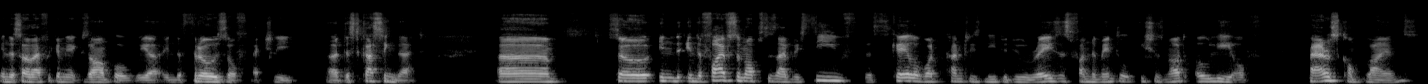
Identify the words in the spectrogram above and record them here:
in the South African example, we are in the throes of actually uh, discussing that. Um, so in the, in the five synopses I've received, the scale of what countries need to do raises fundamental issues, not only of Paris compliance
